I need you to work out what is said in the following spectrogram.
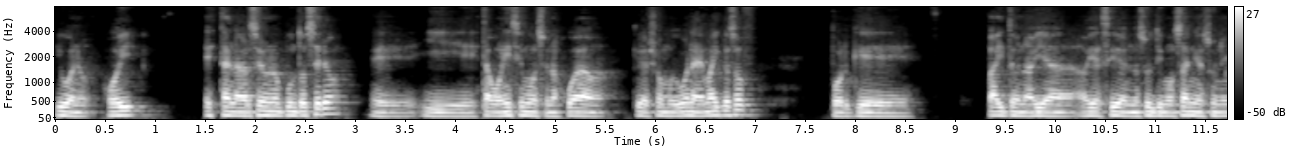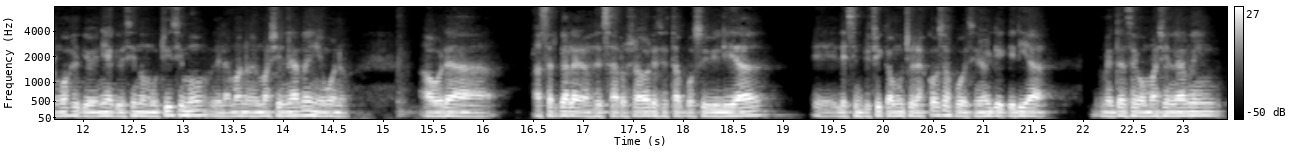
Y bueno, hoy está en la versión 1.0 eh, y está buenísimo. Es una jugada, creo yo, muy buena de Microsoft porque Python había, había sido en los últimos años un lenguaje que venía creciendo muchísimo de la mano del Machine Learning y bueno, ahora acercarle a los desarrolladores esta posibilidad eh, le simplifica mucho las cosas porque si no el que quería meterse con Machine Learning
